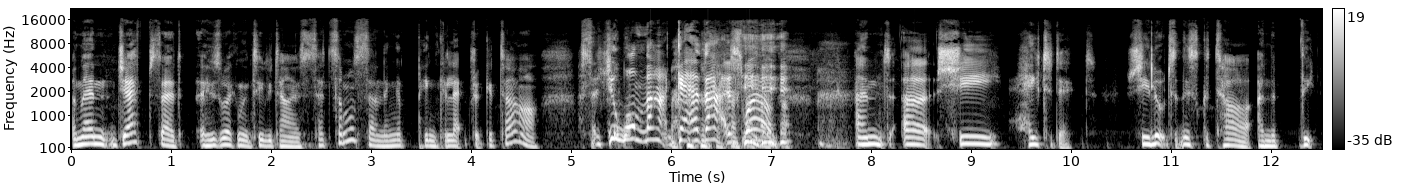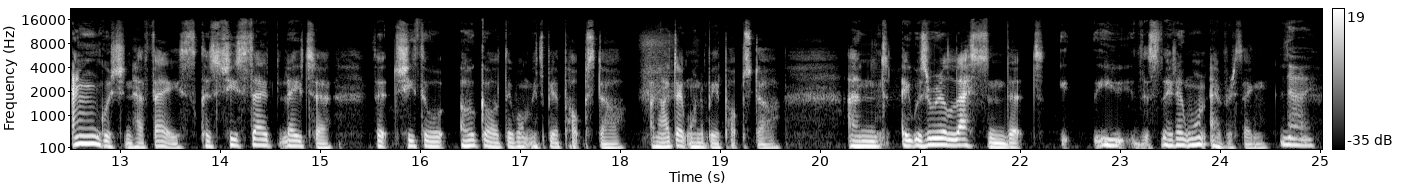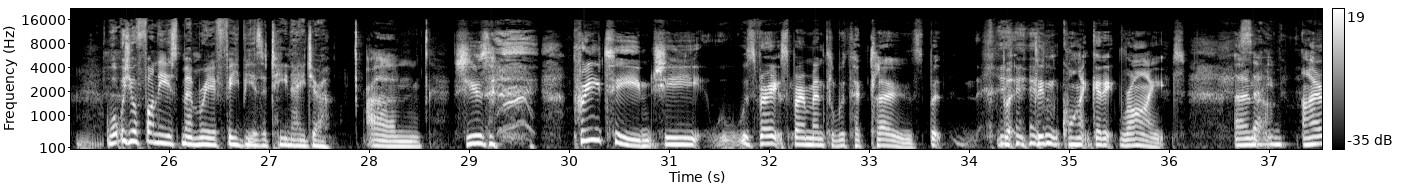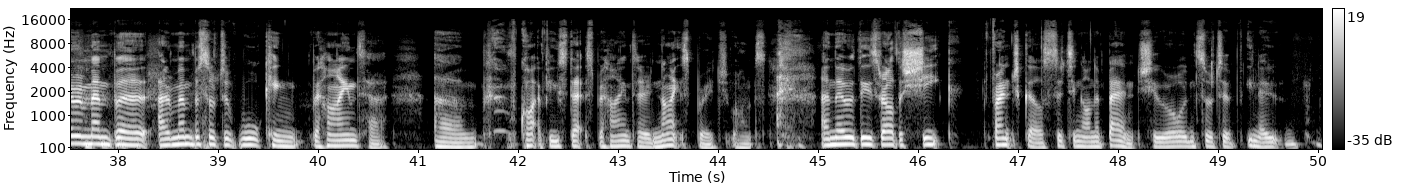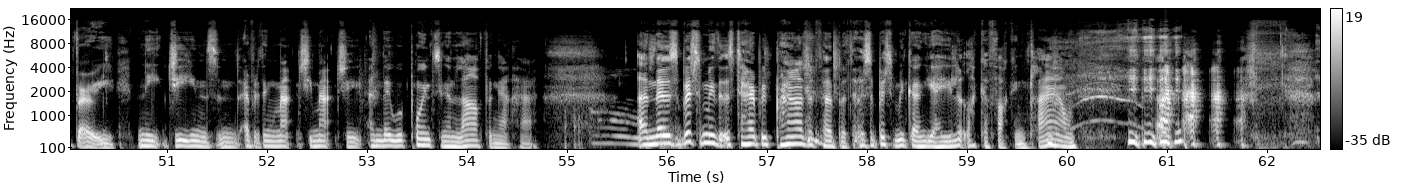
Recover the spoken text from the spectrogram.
And then Jeff said, who's working at the TV Times, said, someone's selling a pink electric guitar. I said, you want that? Get her that as well. and uh, she hated it. She looked at this guitar and the, the anguish in her face, because she said later that she thought, oh God, they want me to be a pop star, and I don't want to be a pop star. And it was a real lesson that you, they don't want everything. No. What was your funniest memory of Phoebe as a teenager? um, she was pre-teen. She was very experimental with her clothes, but but didn't quite get it right. And Same. I remember, I remember sort of walking behind her. Um, quite a few steps behind her in Knightsbridge once, and there were these rather chic French girls sitting on a bench who were all in sort of, you know, very neat jeans and everything matchy matchy, and they were pointing and laughing at her. And there was a bit of me that was terribly proud of her, but there was a bit of me going, "Yeah, you look like a fucking clown."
